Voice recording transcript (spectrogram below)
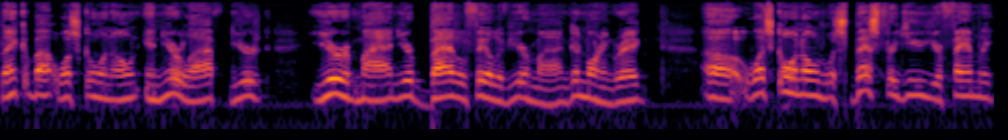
think about what's going on in your life. Your your mind, your battlefield of your mind. Good morning, Greg. uh, what's going on, what's best for you, your family,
